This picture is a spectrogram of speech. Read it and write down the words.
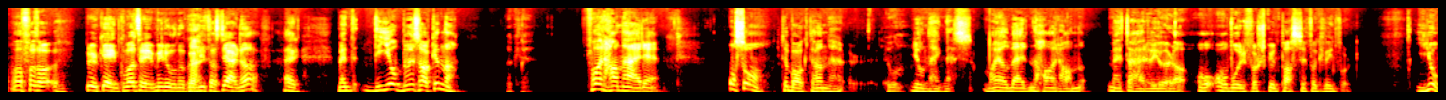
å ta, bruke 1,3 millioner på en liten stjerne. Men de jobber med saken, da. Okay. For han her Og så tilbake til han Jon. Jon Hegnes. Hva i all verden har han med dette her å gjøre, da, og, og hvorfor skulle han passe for kvinnfolk? Jo,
